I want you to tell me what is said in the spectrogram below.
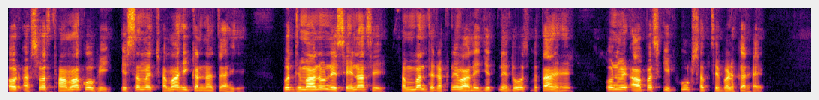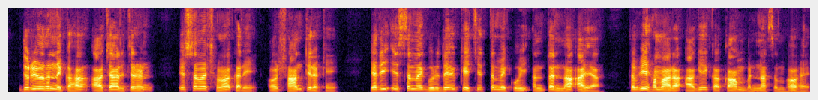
और अश्वस्थामा को भी इस समय क्षमा ही करना चाहिए। बुद्धिमानों ने सेना से संबंध रखने वाले जितने दोष बताए हैं, उनमें आपस की फूट सबसे बढ़कर है। दुर्योधन ने कहा, आचार्य चरण, इस समय क्षमा करें और शांति रखें। यदि इस समय गुरुदेव के चित्त में कोई अंतर न आया, तभी हमारा आगे का काम बनना संभव है।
